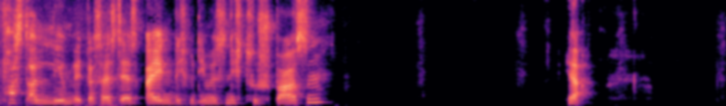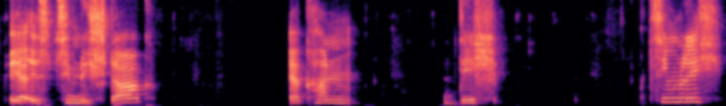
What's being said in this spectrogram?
fast alle Leben weg. Das heißt, er ist eigentlich mit ihm ist nicht zu spaßen. Ja. Er ist ziemlich stark. Er kann dich ziemlich,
